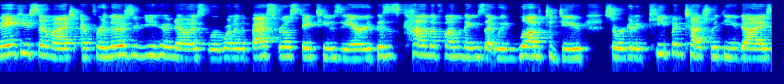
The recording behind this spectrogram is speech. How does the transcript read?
Thank you so much. And for those of you who know us, we're one of the best real estate teams in the area. This is kind of the fun things that we love to do. So we're going to keep in touch with you guys.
